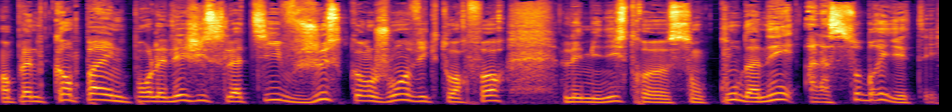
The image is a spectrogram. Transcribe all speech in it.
en pleine campagne pour les législatives. Jusqu'en juin, victoire fort, les ministres sont condamnés à la sobriété.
